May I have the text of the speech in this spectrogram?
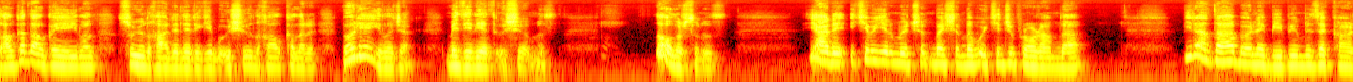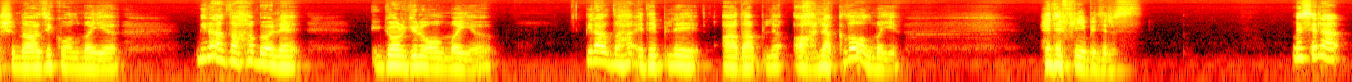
dalga dalga yayılan suyun haleleri gibi ışığın halkaları böyle yayılacak. Medeniyet ışığımız. Ne olursunuz. Yani 2023'ün başında bu ikinci programda biraz daha böyle birbirimize karşı nazik olmayı, biraz daha böyle görgülü olmayı, biraz daha edepli, adaplı, ahlaklı olmayı hedefleyebiliriz. Mesela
